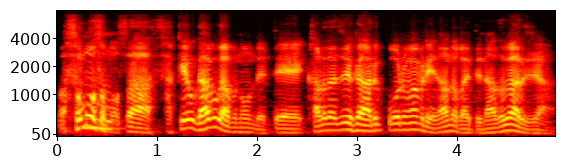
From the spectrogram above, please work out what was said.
まあ、そもそもさ、酒をガブガブ飲んでて、体中がアルコールまみれになるのかって謎があるじゃん。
